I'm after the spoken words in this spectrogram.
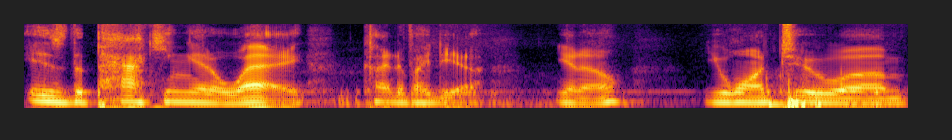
Is the packing it away kind of idea? You know, you want to, um,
